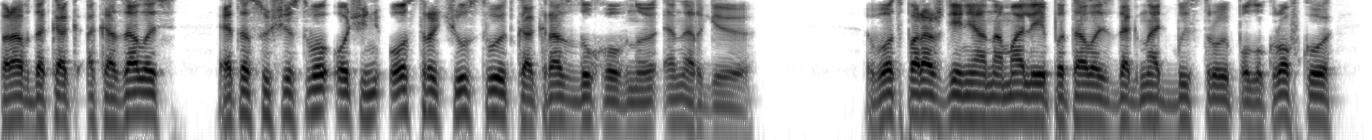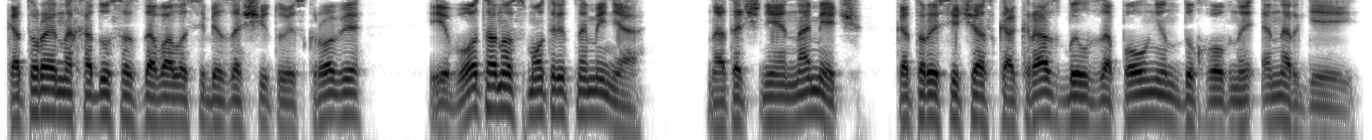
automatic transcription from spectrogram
Правда, как оказалось, это существо очень остро чувствует как раз духовную энергию. Вот порождение аномалии пыталось догнать быструю полукровку, которая на ходу создавала себе защиту из крови, и вот оно смотрит на меня, а точнее на меч, который сейчас как раз был заполнен духовной энергией.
